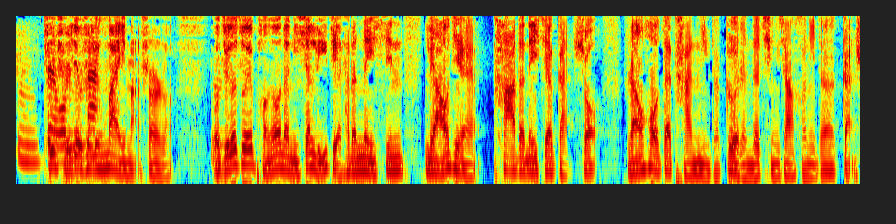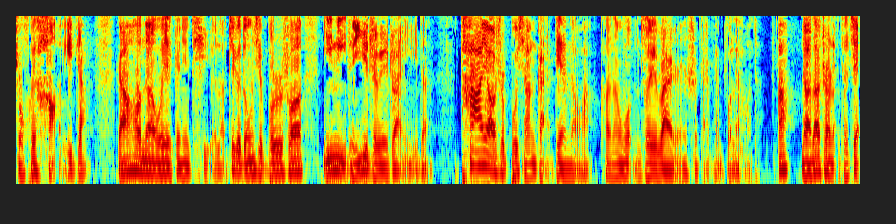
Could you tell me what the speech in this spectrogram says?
嗯，支持就是另外一码事儿了。我觉得作为朋友呢，你先理解他的内心，了解他的那些感受，然后再谈你的个人的倾向和你的感受会好一点。然后呢，我也跟你提了，这个东西不是说以你的意志为转移的。他要是不想改变的话，可能我们作为外人是改变不了的啊。聊到这儿了，再见。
